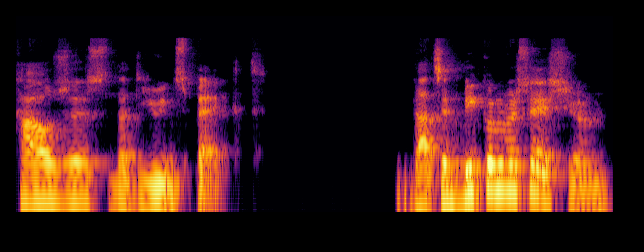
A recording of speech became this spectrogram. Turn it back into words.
houses that you inspect. That's a big conversation.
